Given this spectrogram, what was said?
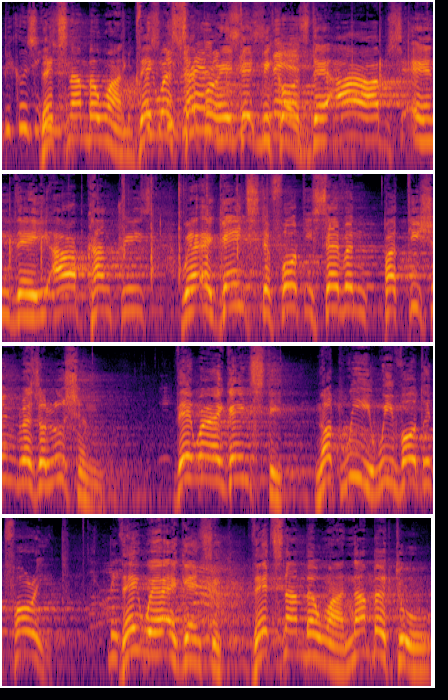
Because That's number one. They were separated because the Arabs and the Arab countries were against the 47 partition resolution. They were against it. Not we. We voted for it. They were against it. That's number one. Number two,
